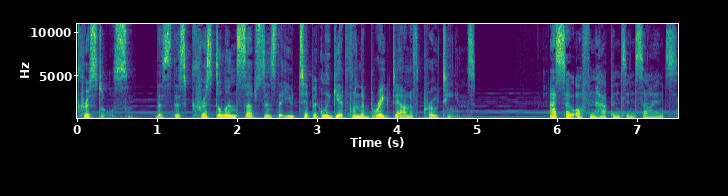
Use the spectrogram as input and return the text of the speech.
crystals, this, this crystalline substance that you typically get from the breakdown of proteins. As so often happens in science,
